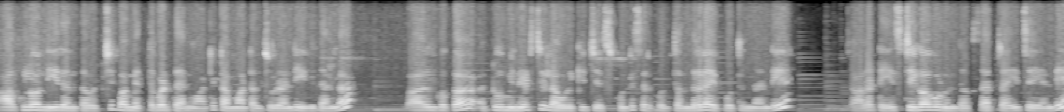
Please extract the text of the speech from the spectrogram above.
ఆకులో నీరంతా వచ్చి బాగా మెత్తబడతాయి అనమాట టమాటాలు. చూడండి ఈ విధంగా. బాగా ఇంకొక టూ మినిట్స్ ఇలా ఉడికించేసుకుంటే సరిపోతుంది. తొందరగా అయిపోతుందండి. చాలా టేస్టీగా కూడా ఉంది. ఒకసారి ట్రై చేయండి.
